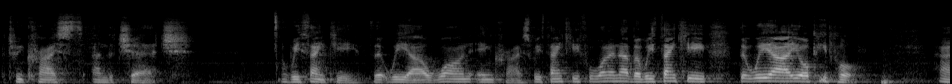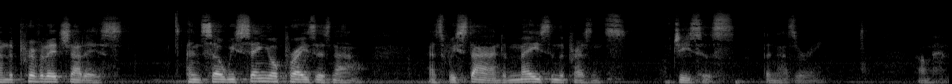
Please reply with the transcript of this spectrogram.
between Christ and the church. We thank you that we are one in Christ. We thank you for one another. We thank you that we are your people and the privilege that is. And so we sing your praises now as we stand amazed in the presence of Jesus the Nazarene. Amen.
